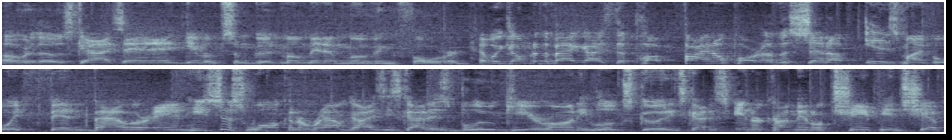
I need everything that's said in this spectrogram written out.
over those guys and, and give them some good momentum moving forward. If we come to the back, guys, the final part of the setup is my boy Finn Balor, and he's just walking around, guys. He's got his blue gear on. He looks good. He's got his Intercontinental Championship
